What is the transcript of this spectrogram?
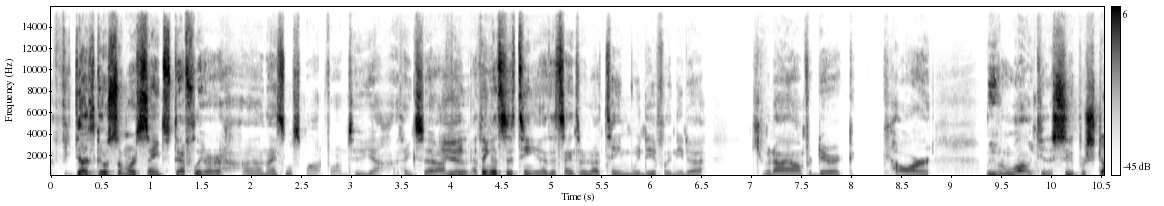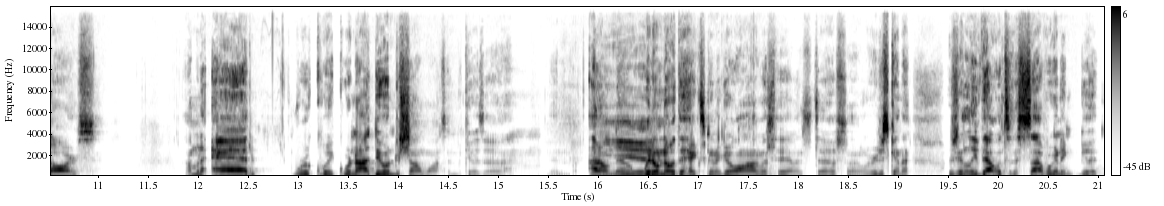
if he does go somewhere, Saints definitely are a nice little spot for him too. Yeah, I think so. I Yeah. think I think it's a team. The Saints are a team we definitely need to keep an eye on for Derek Carr. Moving along to the superstars. I'm gonna add real quick. We're not doing Deshaun Watson because uh, I don't know. Yeah. We don't know what the heck's gonna go on with him and stuff. So we're just gonna we're just gonna leave that one to the side. We're gonna get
